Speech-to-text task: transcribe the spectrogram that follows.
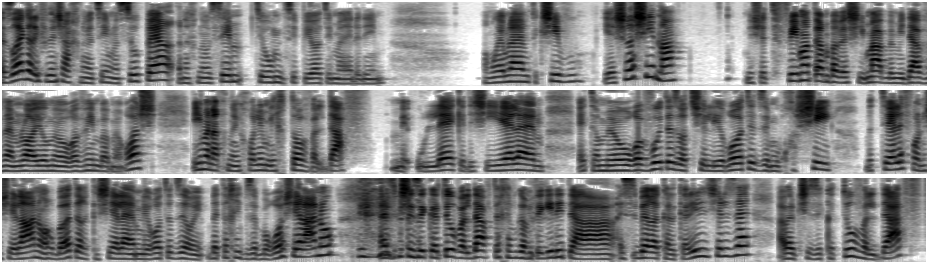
אז רגע לפני שאנחנו יוצאים לסופר, אנחנו עושים תיאום ציפיות עם הילדים. אומרים להם, תקשיבו, יש רשימה, משתפים אותם ברשימה במידה והם לא היו מעורבים בה מראש. אם אנחנו יכולים לכתוב על דף מעולה, כדי שיהיה להם את המעורבות הזאת של לראות את זה מוחשי בטלפון שלנו, הרבה יותר קשה להם לראות את זה, או בטח אם זה בראש שלנו, אז כשזה כתוב על דף, תכף גם תגידי את ההסבר הכלכלי של זה, אבל כשזה כתוב על דף,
